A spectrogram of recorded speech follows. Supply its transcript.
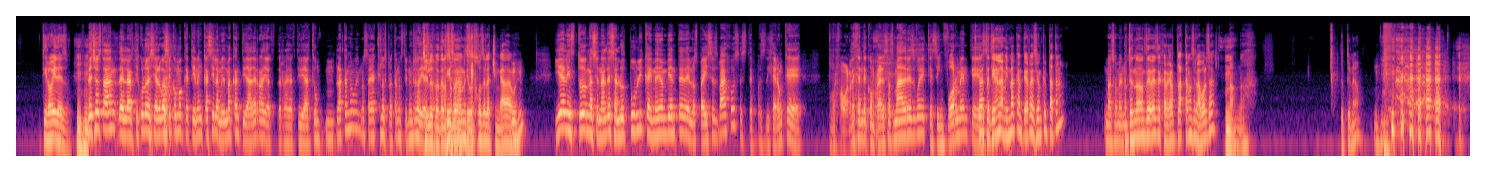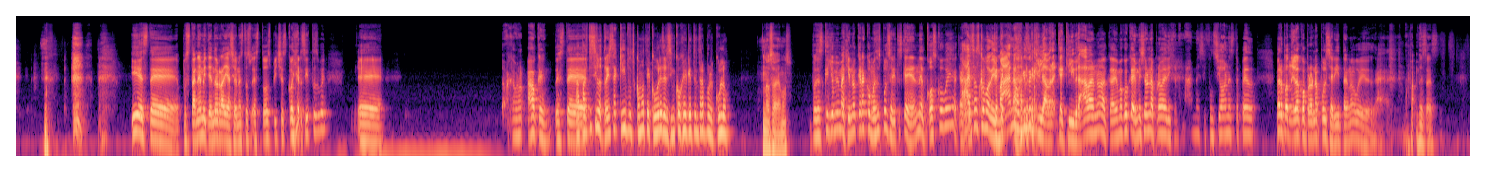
Tiroides. De hecho, estaban, el artículo decía algo así como que tienen casi la misma cantidad de, radio- de radioactividad que un, un plátano, güey. No sabía que los plátanos tienen Sí, radiación. los plátanos Sí, son son unos hijos de la chingada, güey. Y el Instituto Nacional de Salud Pública y Medio Ambiente de los Países Bajos, este, pues dijeron que por favor dejen de comprar esas madres, güey, que se informen que Espérate, esas- ¿tienen la misma cantidad de radiación que el plátano? más o menos. Entonces no debes de cargar plátanos en la bolsa. No. no. Good to know. Y este, pues están emitiendo radiación estos, estos pinches collarcitos, güey. Eh, ah, cabrón. Ah, ok. Este. Aparte, si lo traes aquí, pues ¿cómo te cubres del 5G que te entra por el culo? No sabemos. Pues es que yo me imagino que era como esas pulseritas que habían en el Costco, güey. acá Ah, que- eso es como de imán, ¿o ajá, qué que, te equilibra- que equilibraba, ¿no? Acá yo me acuerdo que a mí me hicieron la prueba y dije, no mames, si funciona este pedo. Pero pues no iba a comprar una pulserita, ¿no, güey? Ah, no mames, es-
